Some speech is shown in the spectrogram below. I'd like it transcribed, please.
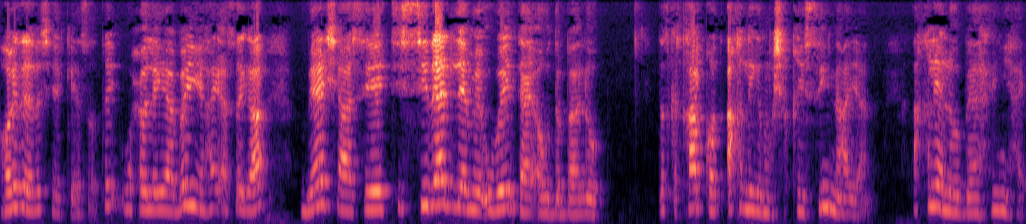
hooyadeeda la sheekeysatay wuxuu la yaaban yahay asaga meeshaaseeti sidaad lemay u weyn tahay ow dabaalo. Dadka qaarkood aqliga ma shaqaysiinayaan. Aqliyaa loo baahan yahay.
